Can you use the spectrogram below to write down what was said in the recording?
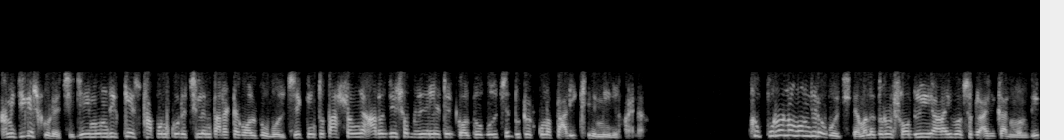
আমি জিজ্ঞেস করেছি যে এই মন্দির কে স্থাপন করেছিলেন, তার একটা গল্প বলছে, কিন্তু তার সঙ্গে আরও যেসব রিলেটেড গল্প বলছে, দুটোর কোনো তারিখের মিল হয় না। খুব পুরনো মন্দিরও বলছি না মানে ধরুন শ দুই আড়াই বছর আগেকার মন্দির।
